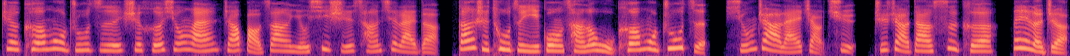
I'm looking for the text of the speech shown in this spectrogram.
这颗木珠子是和熊玩找宝藏游戏时藏起来的。当时兔子一共藏了五颗木珠子，熊找来找去，只找到四颗。累了着，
